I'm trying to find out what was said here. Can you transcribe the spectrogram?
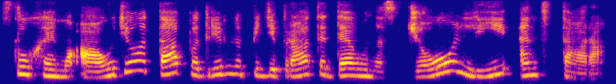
Слухаємо аудіо та потрібно підібрати, де у нас Джо, Лі and Тара.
